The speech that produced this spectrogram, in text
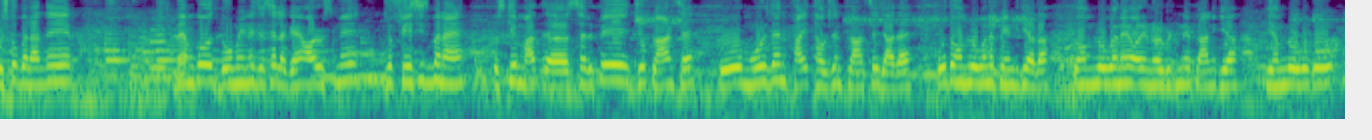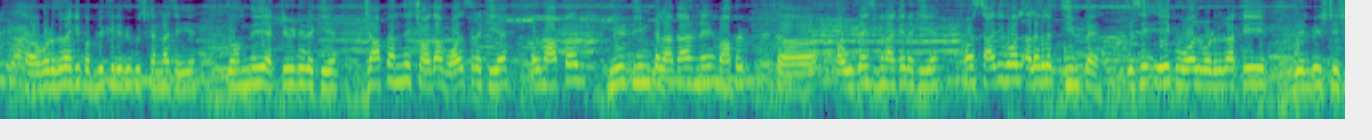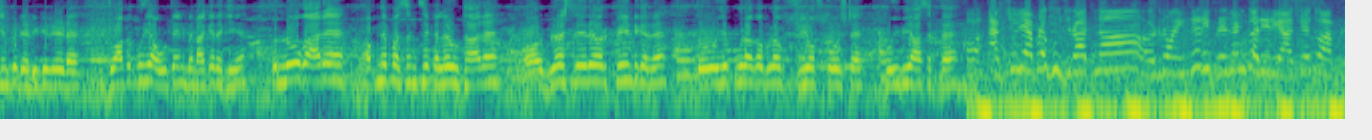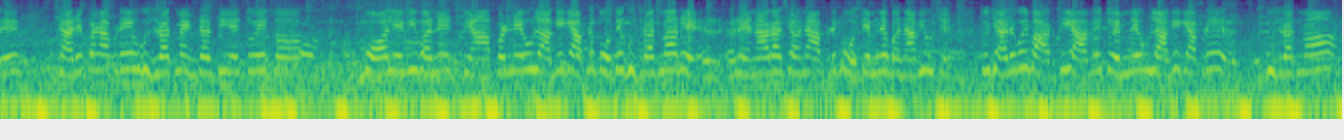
उसको बनाने में हमको दो महीने जैसे लगे हैं। और उसमें जो फेसिस बनाए हैं उसके अ, सर पे जो प्लांट्स है वो more than five thousand plan से ज़्यादा है। वो तो हम लोगों ने पेंट किया था। तो हम लोगों ने और इनोरबिट ने प्लान किया कि हम लोगों को वडोदरा की पब्लिक के लिए भी कुछ करना चाहिए। तो हमने ये एक्टिविटी रखी है, जहाँ पर हमने चौदह वॉल्स रखी है और वहाँ पर मेरी टीम कलाकार ने वहाँ पर आउटलाइंस बना के रखी है और सारी वॉल अलग अलग थीम पर है। जैसे एक वॉल वडोदरा के रेलवे स्टेशन पर डेडिकेटेड है तो वहाँ पर पूरी आउटलाइन बना के रखी है। तो लोग आ रहे हैं, अपने पसंद से कलर उठा रहे हैं और ब्रश ले रहे हैं और पेंट कर रहे हैं। तो ये पूरा का पूरा फ्री ऑफ़ कॉस्ट है, कोई भी आ सकता है। આપણે ગુજરાતના ડ્રોઈંગને રિપ્રેઝેન્ટ કરી રહ્યા છે, તો આપણે જ્યારે પણ આપણે ગુજરાતમાં એન્ટર થઈએ તો એક વોલ એવી બને ત્યાં આપણને એવું લાગે કે આપણે પોતે ગુજરાતમાં રહે- રહેનારા છે અને આપણે પોતે એમને બનાવ્યું છે. તો જ્યારે કોઈ બહારથી આવે તો એમને એવું લાગે કે આપણે ગુજરાતમાં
